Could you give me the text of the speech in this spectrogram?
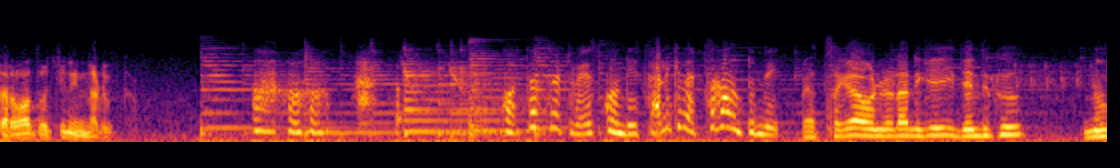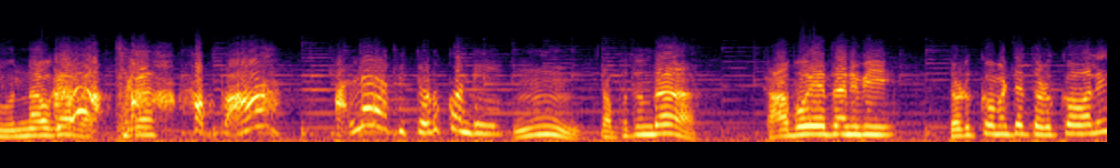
తర్వాత వచ్చి నిన్ను అడుగుతాం. కొత్త సెట్ వేసుకోండి చలికి వెచ్చగా ఉంటుంది. వెచ్చగా ఉండడానికి ఇదెందుకు? నువ్వు ఉన్నావుగా వెచ్చగా. అబ్బా అల్లరాపి తొడుక్కోండి. ఉమ్, తప్పుతుందా? కాబోయేదానివి తొడుక్కోమంటే తొడుక్కోవాలి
